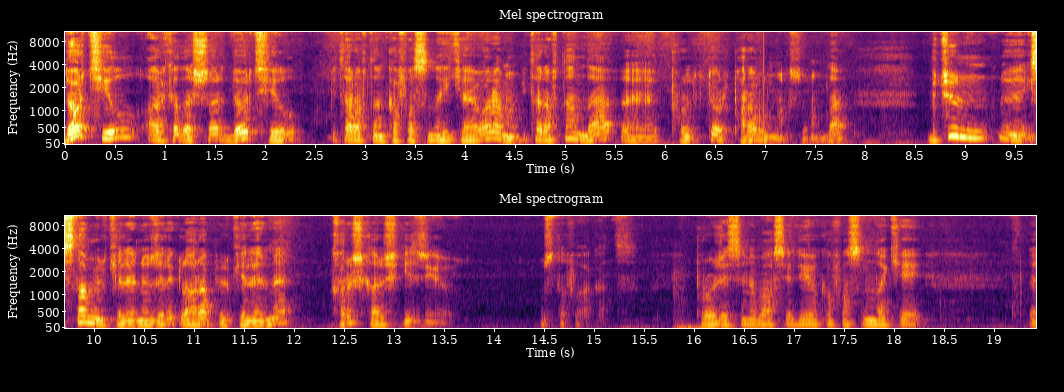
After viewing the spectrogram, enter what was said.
Dört yıl arkadaşlar, dört yıl bir taraftan kafasında hikaye var ama bir taraftan da e, prodüktör para bulmak zorunda. Bütün e, İslam ülkelerini özellikle Arap ülkelerini karış karış geziyor Mustafa Akat. Projesini bahsediyor kafasındaki. E,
